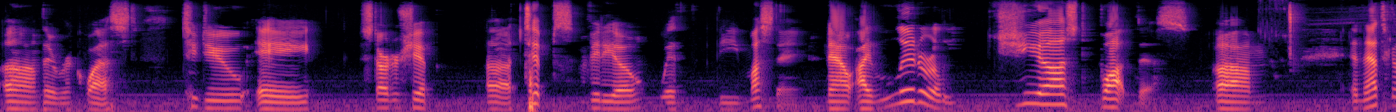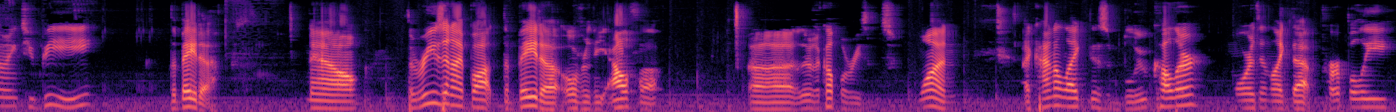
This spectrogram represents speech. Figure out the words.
uh, their request to do a starter ship uh, tips video with the Mustang. Now, I literally just bought this. Um, and that's going to be the beta. Now, the reason I bought the beta over the alpha, uh, there's a couple reasons. One, I kind of like this blue color more than like that purpley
